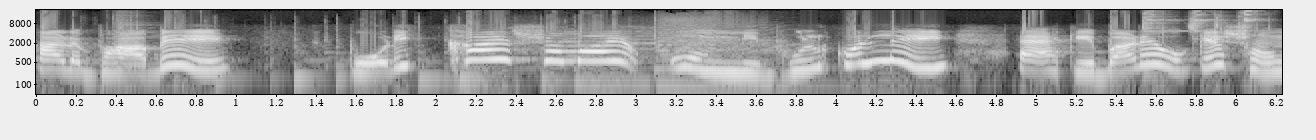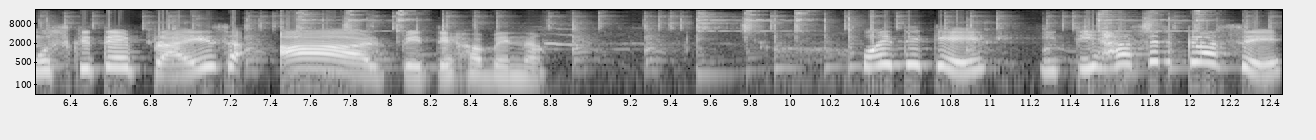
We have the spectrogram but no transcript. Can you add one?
আর ভাবে, পরীক্ষার সময় অমনি ভুল করলেই একেবারে ওকে সংস্কৃতের প্রাইজ আর পেতে হবে না। ওইদিকে ইতিহাসের ক্লাসে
